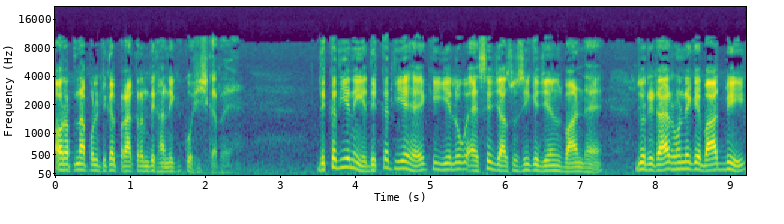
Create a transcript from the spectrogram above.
और अपना पॉलिटिकल पराक्रम दिखाने की कोशिश कर रहे हैं। दिक्कत ये नहीं है। दिक्कत ये है कि ये लोग ऐसे जासूसी के जेम्स बांड हैं, जो रिटायर होने के बाद भी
